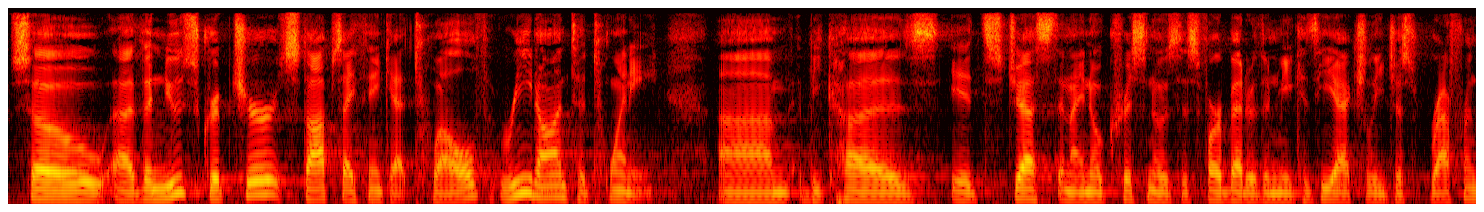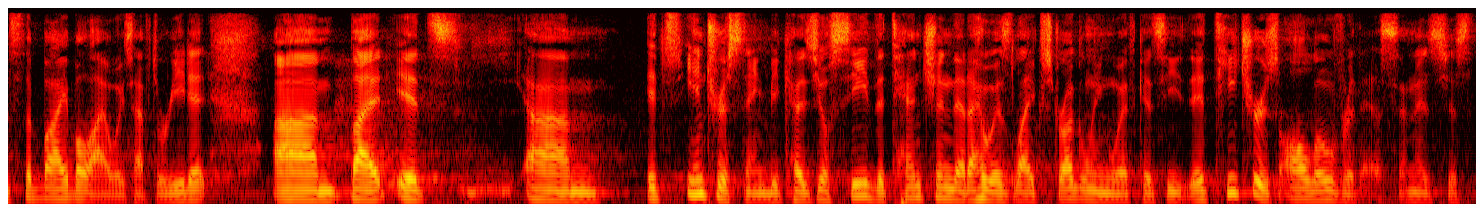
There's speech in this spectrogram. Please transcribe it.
so uh, the new scripture stops, I think, at 12. Read on to 20. Um, because it's just, and I know Chris knows this far better than me because he actually just referenced the Bible. I always have to read it. Um, but it's, um, it's interesting because you'll see the tension that I was like struggling with because he the teachers all over this, and it's just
